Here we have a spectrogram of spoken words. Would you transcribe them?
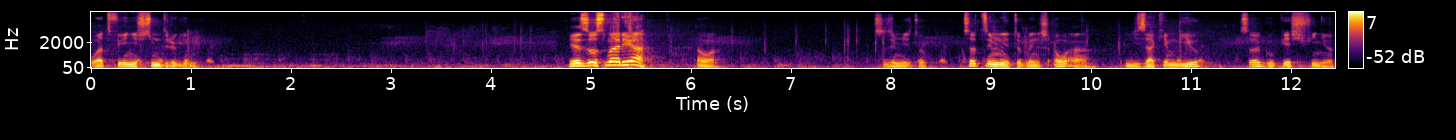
łatwiej niż tym drugim. Jezus Maria! Ała. Co ty mnie tu? Co ty mnie tu będziesz? Ała! Lizakiem bił? Co głupia świnio?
